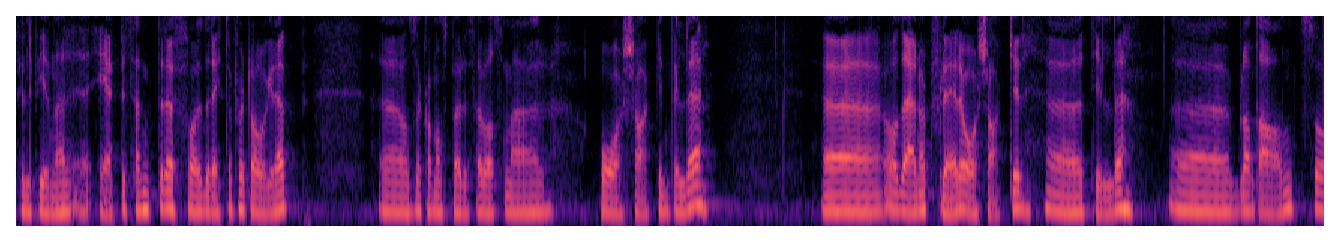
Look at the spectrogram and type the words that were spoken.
Filippinene er episenteret for direkteoverførte overgrep. Uh, og så kan man spørre seg hva som er årsaken til det. og det er nok flere årsaker til det. blant annet så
